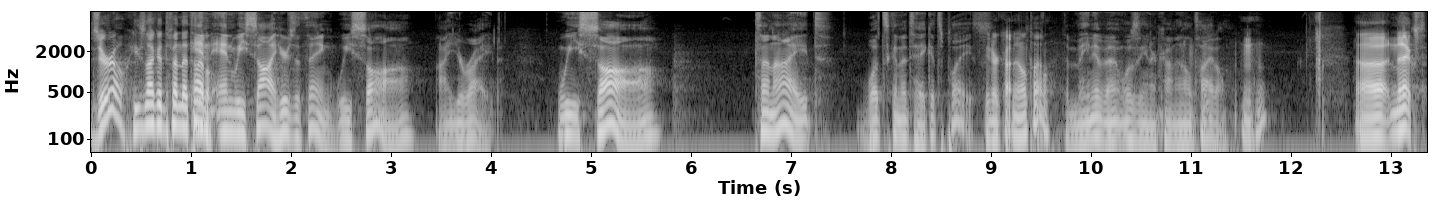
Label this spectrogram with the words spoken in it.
Zero. He's not going to defend that title. and, and we saw. Here's the thing. We saw. Uh, you're right. We saw tonight what's going to take its place. Intercontinental title. The main event was the Intercontinental title. Uh, next,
